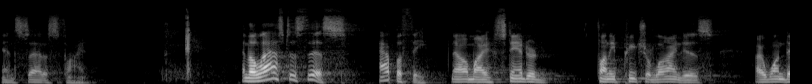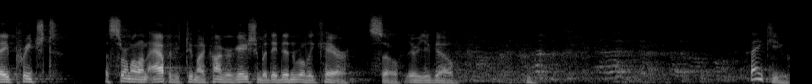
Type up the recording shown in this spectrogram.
and satisfying. And the last is this apathy. Now, my standard funny preacher line is I one day preached a sermon on apathy to my congregation, but they didn't really care. So there you go. Thank you.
